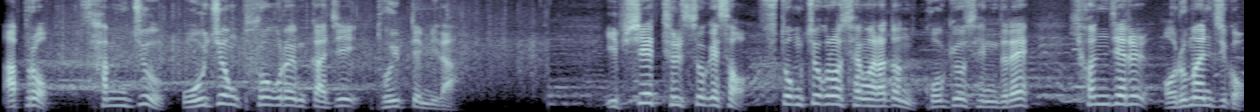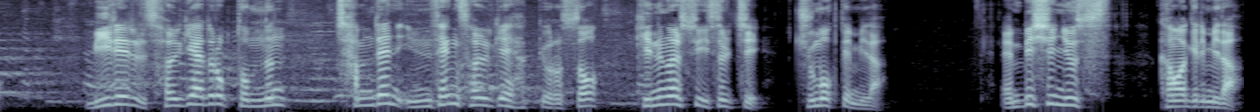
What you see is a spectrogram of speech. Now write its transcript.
앞으로 3주 5주형 프로그램까지 도입됩니다. 입시의 틀 속에서 수동적으로 생활하던 고교생들의 현재를 어루만지고 미래를 설계하도록 돕는 참된 인생 설계 학교로서 기능할 수 있을지 주목됩니다. MBC 뉴스 강화길입니다.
